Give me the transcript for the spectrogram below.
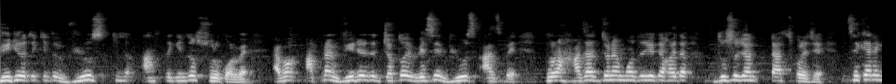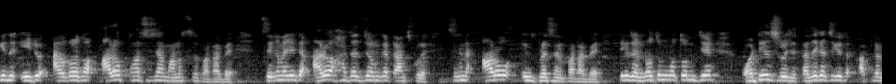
ভিডিওতে কিন্তু ভিউজ কিন্তু আসতে কিন্তু শুরু করবে এবং আপনার ভিডিওতে যতই বেশি ভিউজ আসবে ধরুন হাজার জনের মধ্যে যদি হয়তো দুশো জন টাচ করেছে, সেখানে কিন্তু ইউটিউব অ্যালগোরিদম আরও পাঁচ হাজার মানুষকে পাঠাবে। সেখানে যদি আরও হাজার জনকে টাচ করে, সেখানে আরও ইমপ্রেশন পাঠাবে। ঠিক আছে? নতুন নতুন যে অডিয়েন্স রয়েছে, তাদের কাছে কিন্তু আপনার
